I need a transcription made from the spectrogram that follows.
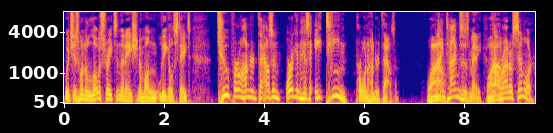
which is one of the lowest rates in the nation among legal states. two per 100,000. Oregon has 18 per 100,000. Wow. Nine times as many. Wow. Colorado similar.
